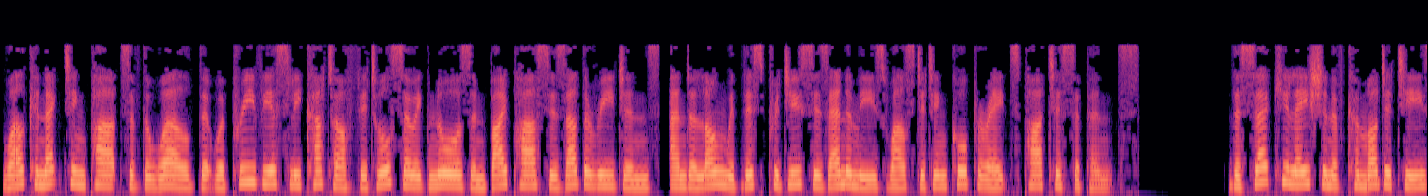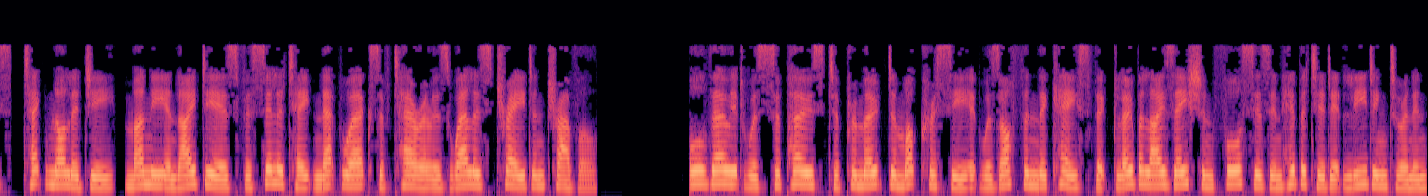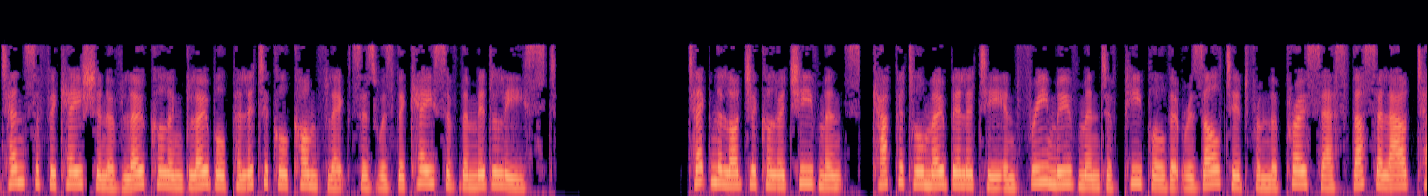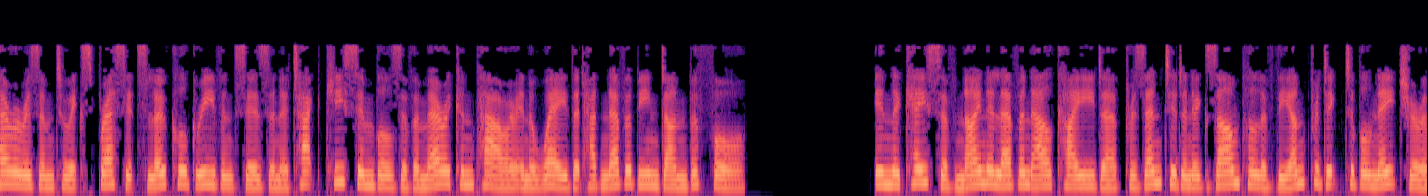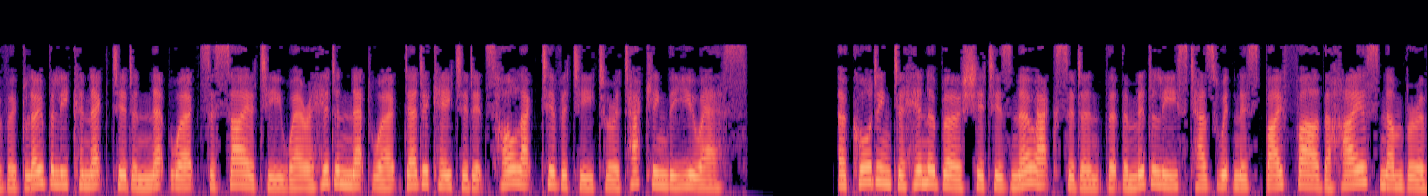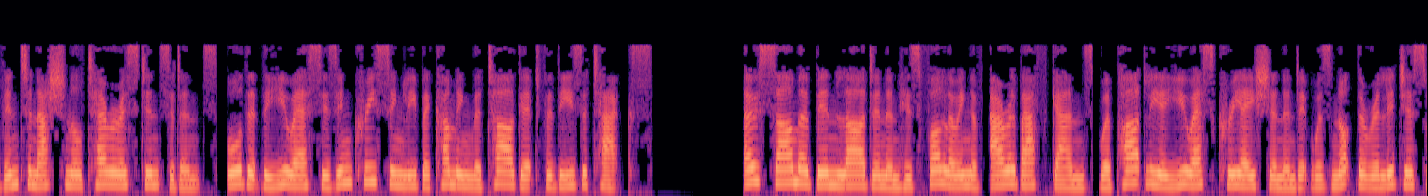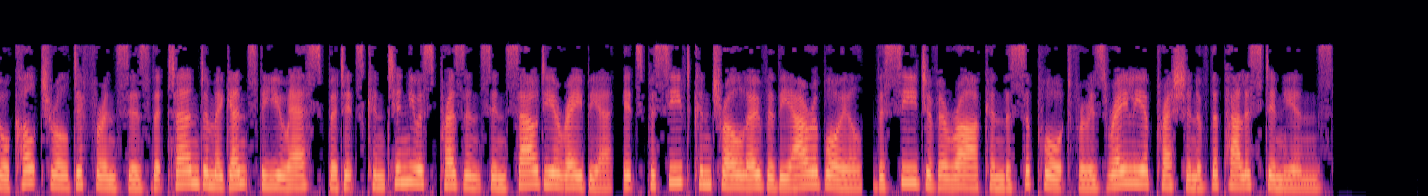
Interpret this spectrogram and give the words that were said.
while connecting parts of the world that were previously cut off it also ignores and bypasses other regions, and along with this produces enemies whilst it incorporates participants. The circulation of commodities, technology, money and ideas facilitate networks of terror as well as trade and travel. Although it was supposed to promote democracy it was often the case that globalization forces inhibited it leading to an intensification of local and global political conflicts as was the case of the Middle East. technological achievements, capital mobility and free movement of people that resulted from the process thus allowed terrorism to express its local grievances and attack key symbols of American power in a way that had never been done before. In the case of 9-11 al-Qaeda presented an example of the unpredictable nature of a globally connected and networked society where a hidden network dedicated its whole activity to attacking the U.S. According to Hinnebusch it is no accident that the Middle East has witnessed by far the highest number of international terrorist incidents, or that the U.S. is increasingly becoming the target for these attacks. Osama bin Laden and his following of Arab Afghans were partly a U.S. creation and it was not the religious or cultural differences that turned them against the U.S. but its continuous presence in Saudi Arabia, its perceived control over the Arab oil, the siege of Iraq and the support for Israeli oppression of the Palestinians.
